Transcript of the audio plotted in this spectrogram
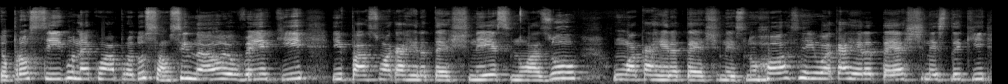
eu prossigo, né, com a produção. Se não, eu venho aqui e passo uma carreira teste nesse no azul, uma carreira teste nesse no rosa e uma carreira teste nesse daqui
